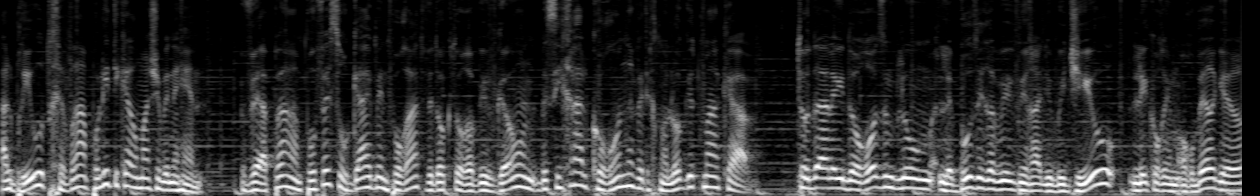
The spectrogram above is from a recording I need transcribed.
על בריאות, חברה, פוליטיקה ומה שביניהן. והפעם פרופסור גיא בן פורת ודוקטור אביב גאון בשיחה על קורונה וטכנולוגיות מעקב. תודה לעידו רוזנבלום, לבוזי רביב מרדיו BGU, לי קוראים אור ברגר.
